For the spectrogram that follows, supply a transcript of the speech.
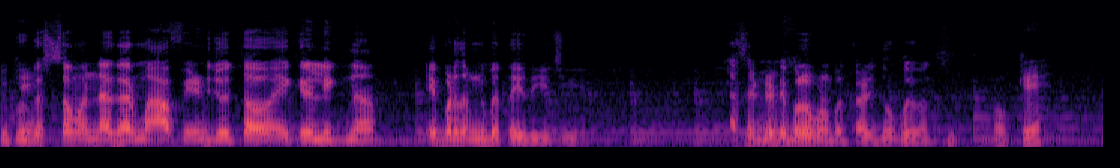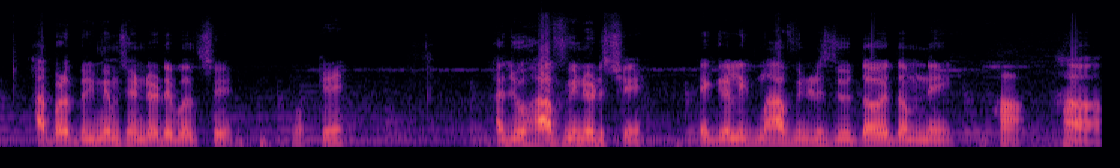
બિલકુલ કસ્ટમરના ઘરમાં હાફ યુનિટ જોતા હોય એક્રેલિક ના એ પણ તમને બતાવી દઈએ છીએ. આ સેન્ટર ટેબલ પણ બતાડી દો કોઈ વાત ઓકે. આ પણ પ્રીમિયમ સેન્ટર ટેબલ છે. ઓકે. આ જો હાફ યુનિટ છે એક્રેલિકમાં હાફ યુનિટ્સ જોતા હોય તમને? હા. હા.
